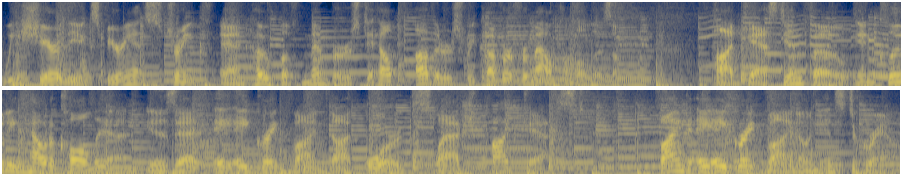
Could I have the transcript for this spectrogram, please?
we share the experience, strength, and hope of members to help others recover from alcoholism. Podcast info, including how to call in, is at aagrapevine.org slash podcast. Find AA Grapevine on Instagram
